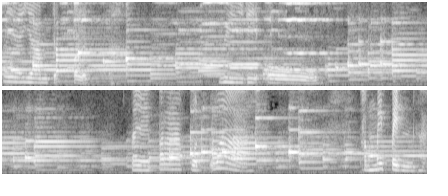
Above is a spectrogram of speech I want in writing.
พยายามจะเปิด วิดีโอ แต่ปรากฏว่าทำไม่เป็นค่ะ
